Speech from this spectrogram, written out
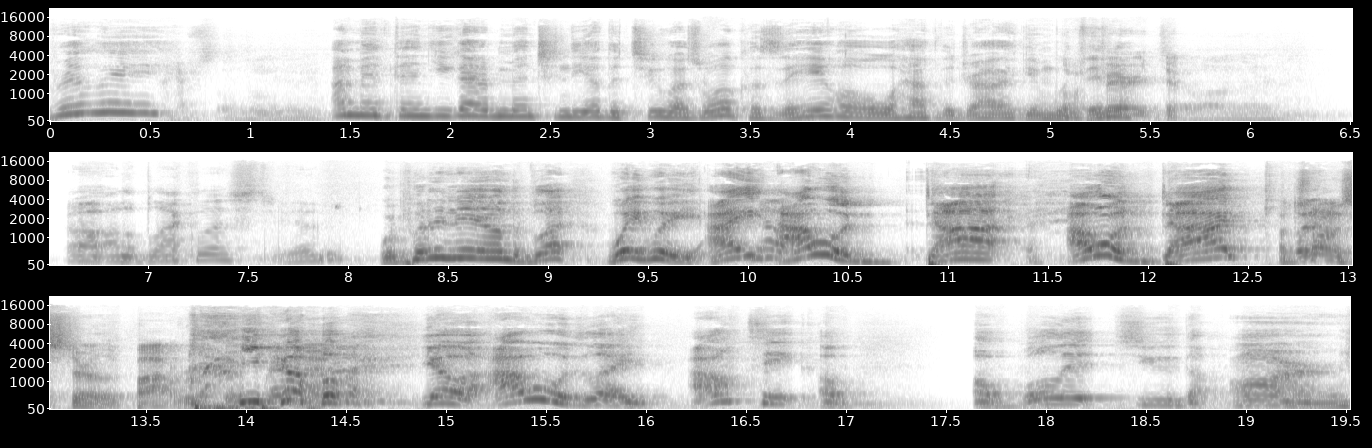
Really? Absolutely. I mean, then you got to mention the other two as well because they all have the dragon No within. Fairy Tail on there. Oh, on the blacklist, yeah. We're putting it on the black. Wait, wait. I No. I would die. I would die. I'm trying to stir the pot real quick. Yo, yo, I would like. I'll take a a bullet to the arm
